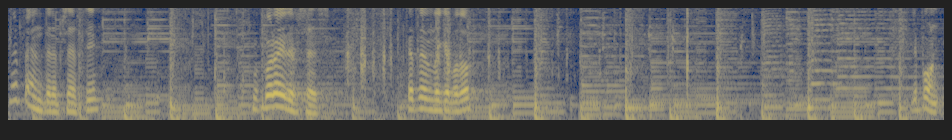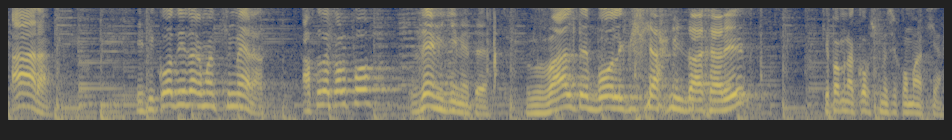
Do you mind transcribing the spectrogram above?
Δεν φαίνεται ρε ψεύτη. Μου κορόιδεψες. Κάτσε να δω και από εδώ. Λοιπόν, άρα, ηθικό δίδαγμα της ημέρας. Αυτό το κόλπο δεν γίνεται. Βάλτε μπόλικ φτιάχνει ζάχαρη και πάμε να κόψουμε σε κομμάτια.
